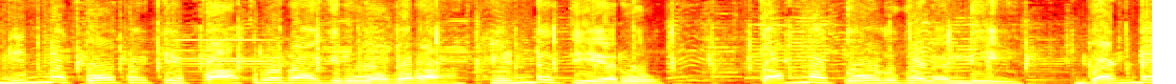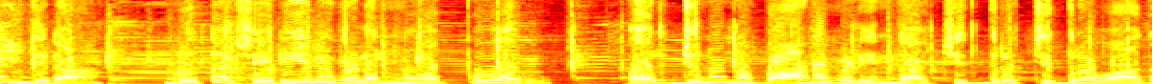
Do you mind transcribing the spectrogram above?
ನಿನ್ನ ಕೋಪಕ್ಕೆ ಪಾತ್ರರಾಗಿರುವವರ ಹೆಂಡತಿಯರು ತಮ್ಮ ತೋಳುಗಳಲ್ಲಿ ಗಂಡಂದಿರ ಮೃತ ಶರೀರಗಳನ್ನು ಒಪ್ಪುವರು. ಅರ್ಜುನನ ಬಾಣಗಳಿಂದ ಛಿದ್ರ ಛಿದ್ರವಾದ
